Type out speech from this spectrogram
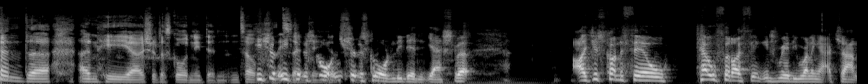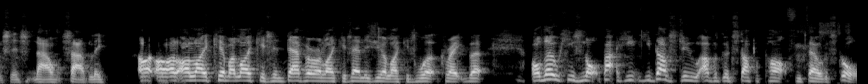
and uh, and he uh, should have scored and he didn't. And Telford he should he should have scored. He should have scored, and he didn't. Yes, but I just kind of feel Telford. I think is really running out of chances now. Sadly, I, I, I like him. I like his endeavour. I like his energy. I like his work rate. But although he's not back, he, he does do other good stuff apart from fail to score.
